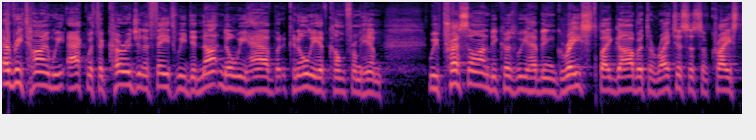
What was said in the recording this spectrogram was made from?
every time we act with the courage and the faith we did not know we have, but it can only have come from Him. We press on because we have been graced by God with the righteousness of Christ.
